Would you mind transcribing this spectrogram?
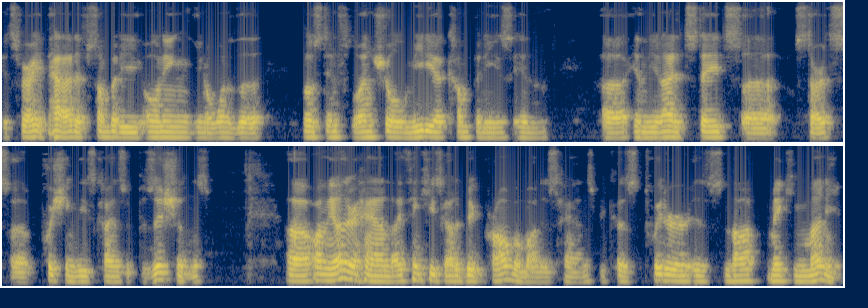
it's very bad if somebody owning, you know, one of the most influential media companies in uh, in the United States uh, starts uh, pushing these kinds of positions. Uh, on the other hand, I think he's got a big problem on his hands because Twitter is not making money.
